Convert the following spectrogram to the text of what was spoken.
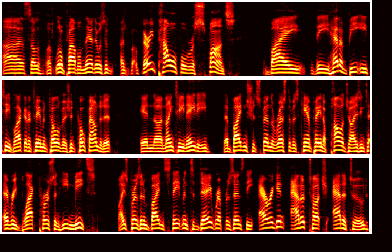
Uh, so a little problem there. There was a, a, a very powerful response by the head of BET, Black Entertainment Television, co-founded it in uh, 1980 that Biden should spend the rest of his campaign apologizing to every black person he meets. Vice President Biden's statement today represents the arrogant, out of touch attitude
